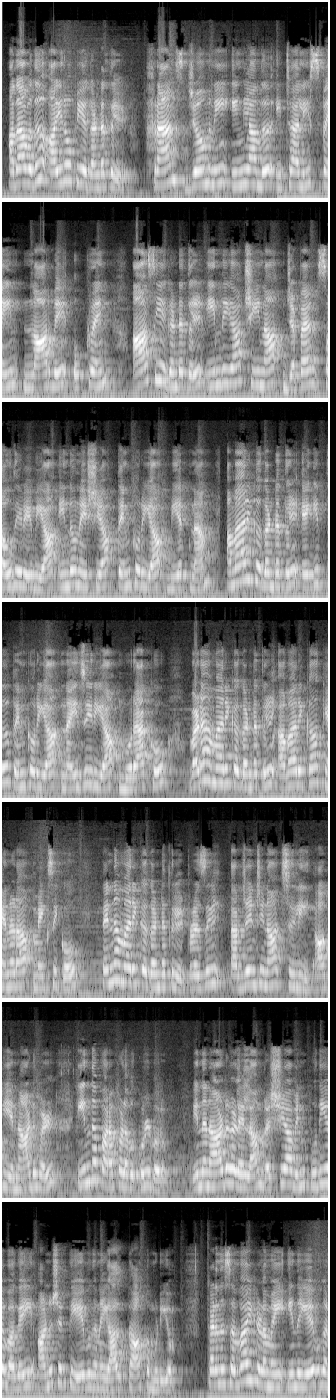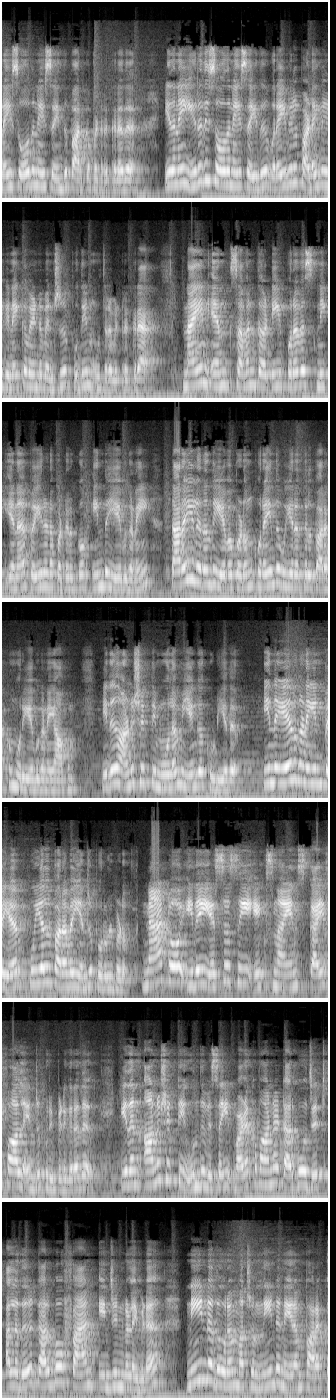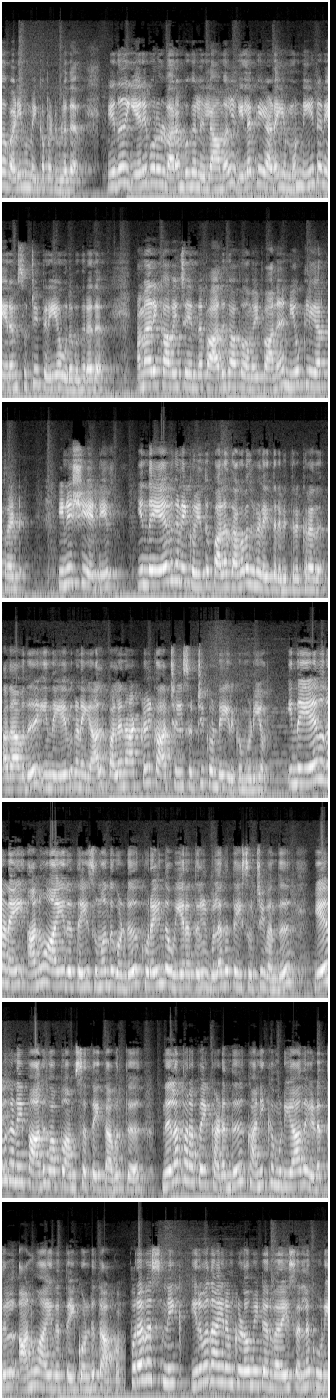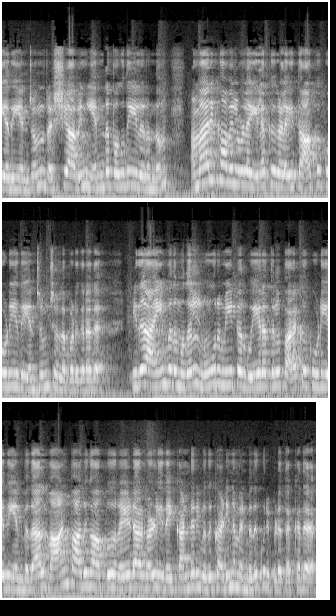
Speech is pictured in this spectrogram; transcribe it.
அதாவது ஐரோப்பிய கண்டத்தில் France Germany England Italy Spain Norway Ukraine ஆசிய கண்டத்தில் India China Japan Saudi Arabia Indonesia தென்கொரியா வியட்நாம் அமெரிக்க கண்டத்தில் எகிப்து தென்கொரியா நைஜீரியா மொராக்கோ வட அமெரிக்க கண்டத்தில் அமெரிக்கா கனடா மெக்சிகோ தென் அமெரிக்க கண்டத்தில் பிரேசில் அர்ஜென்டினா சிலி ஆகிய நாடுகள் இந்த பரப்பளவுக்குள் வரும். இந்த நாடுகள் எல்லாம் ரஷ்யாவின் புதிய வகை அணுசக்தி ஏவுகணையால் தாக்க முடியும். கடந்த செவ்வாய்க்கிழமை இந்த ஏவுகணை சோதனை செய்து பார்க்கப்பட்டிருக்கிறது. இதனை இறுதி சோதனை செய்து விரைவில் படையில் இணைக்க வேண்டும் என்று Putin உத்தரவிட்டிருக்கிறார். Nine M seven thirty Burevestnik என பெயரிடப்பட்டிருக்கும் இந்த ஏவுகணை தரையிலிருந்து ஏவப்படும் குறைந்த உயரத்தில் பறக்கும் ஒரு ஏவுகணையாகும். இது அணுசக்தி மூலம் இயங்கக்கூடியது. இந்த ஏவுகணையின் பெயர் புயல் பறவை என்று பொருள்படும். நாட்டோ இதை எஸ்எஸ்சி எக்ஸ் நைன் ஸ்கைஃபால் என்று குறிப்பிடுகிறது. இதன் அணுசக்தி உந்து விசை வழக்கமான டர்போஜெட் அல்லது டர்போ ஃபேன் என்ஜின்களை விட நீண்ட தூரம் மற்றும் நீண்ட நேரம் பறக்க வடிவமைக்கப்பட்டுள்ளது. இது எரிபொருள் வரம்புகள் இல்லாமல் இலக்கை அடையும் முன் நீண்ட நேரம் சுற்றித் திரிய உதவுகிறது. அமெரிக்காவைச் சேர்ந்த பாதுகாப்பு அமைப்பான நியூக்ளியர் த்ரெட் இனிஷியேட்டிவ் இந்த ஏவுகணை குறித்து பல தகவல்களை தெரிவித்திருக்கிறது. அதாவது இந்த ஏவுகணையால் பல நாட்கள் காற்றில் சுற்றி கொண்டே இருக்க முடியும். இந்த ஏவுகணை அணு ஆயுதத்தை சுமந்து கொண்டு குறைந்த உயரத்தில் உலகத்தை சுற்றி வந்து ஏவுகணை பாதுகாப்பு அம்சத்தை தவிர்த்து நிலப்பரப்பை கடந்து கணிக்க முடியாத இடத்தில் அணு ஆயுதத்தை கொண்டு தாக்கும். புரவஸ்னிக் இருபதாயிரம் கிலோமீட்டர் வரை செல்லக்கூடியது என்றும் ரஷ்யாவின் எந்த பகுதியிலிருந்தும் அமெரிக்காவில் உள்ள இலக்குகளை தாக்கக்கூடியது என்றும் சொல்லப்படுகிறது. இது ஐம்பது முதல் நூறு மீட்டர் உயரத்தில் பறக்கக்கூடியது என்பதால் வான் பாதுகாப்பு ரேடார்கள் இதை கண்டறிவது கடினம் என்பது குறிப்பிடத்தக்கது.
